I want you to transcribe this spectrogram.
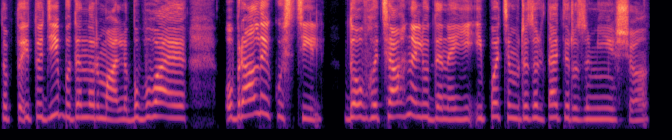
Тобто і тоді буде нормально. Бо буває, обрали якусь ціль, довго тягне людина її, і потім в результаті розуміє, що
